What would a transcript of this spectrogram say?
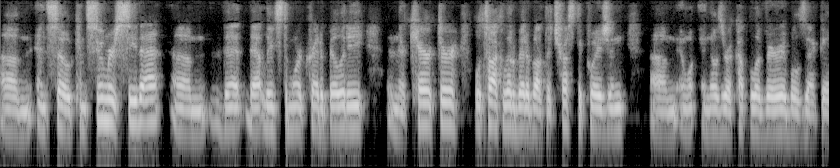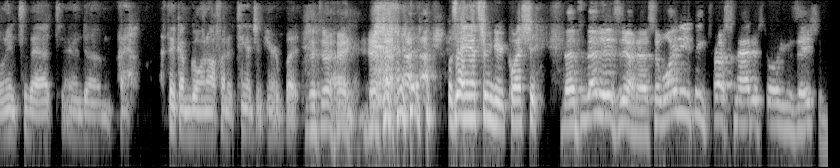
Um, and so consumers see that um, that that leads to more credibility in their character. We'll talk a little bit about the trust equation, um, and, and, those are a couple of variables that go into that. And um, I, I, think I'm going off on a tangent here, but that's all right. Um, was I answering your question? That's that is yeah. No. So why do you think trust matters to organizations?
